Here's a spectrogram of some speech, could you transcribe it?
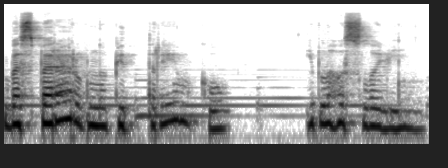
безперервну підтримку і благословіння.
